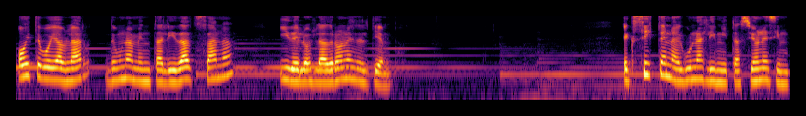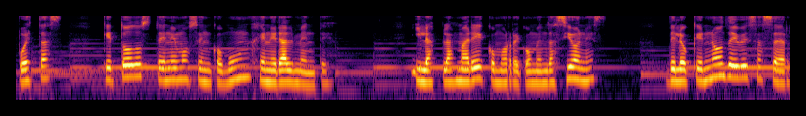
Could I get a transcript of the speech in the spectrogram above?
Hoy te voy a hablar de una mentalidad sana y de los ladrones del tiempo. Existen algunas limitaciones impuestas que todos tenemos en común generalmente y las plasmaré como recomendaciones de lo que no debes hacer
